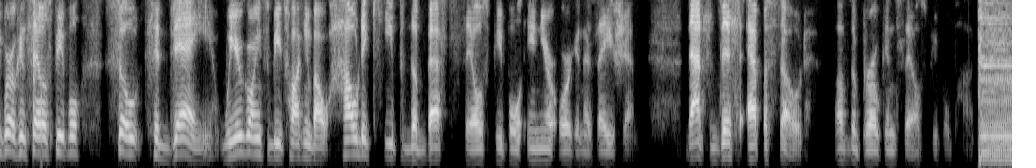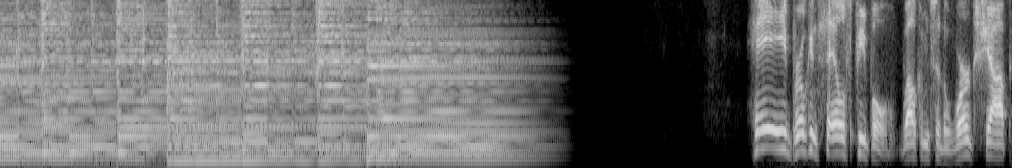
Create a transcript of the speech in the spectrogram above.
broken salespeople. So, today we are going to be talking about how to keep the best salespeople in your organization. That's this episode of the Broken Salespeople Podcast. Hey, broken salespeople. Welcome to the workshop.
